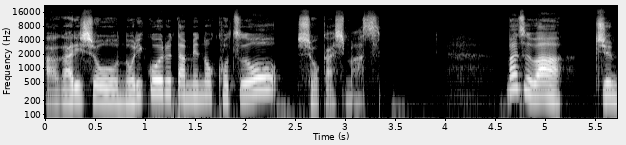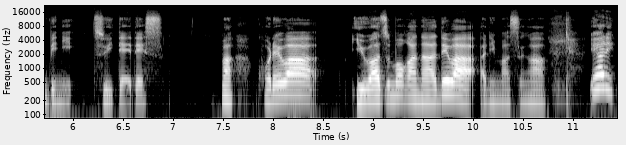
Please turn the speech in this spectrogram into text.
上がり症を乗り越えるためのコツを紹介します。まずは準備についてです。まあこれは言わずもがなではありますがやはり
